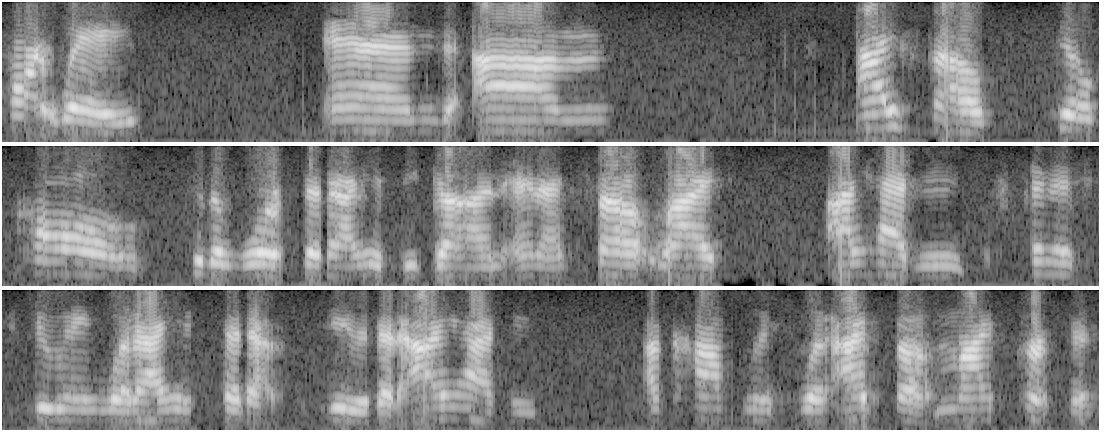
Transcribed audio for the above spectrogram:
part ways. And um, I felt still called to the work that I had begun, and I felt like I hadn't finished doing what I had set out to do, that I hadn't accomplished what I felt my purpose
